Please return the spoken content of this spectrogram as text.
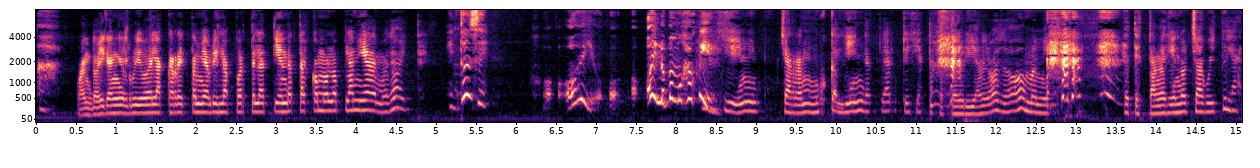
Ah, Cuando oigan el ruido de la carreta, me abrís la puerta de la tienda tal como lo planeamos, oíste. entonces, hoy, ho- hoy lo vamos a huir. Sí, mi charramusca linda, claro que sí, hasta que te brillan los ojos, mamita. Se te están haciendo chagüito y las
